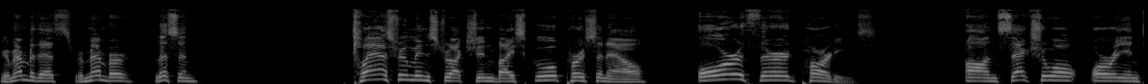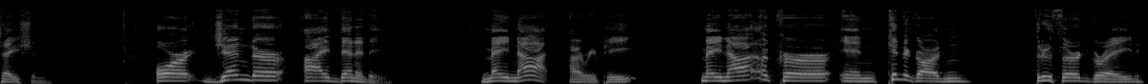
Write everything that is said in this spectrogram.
remember this, remember, listen, classroom instruction by school personnel or third parties on sexual orientation or gender identity may not, I repeat, may not occur in kindergarten through third grade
